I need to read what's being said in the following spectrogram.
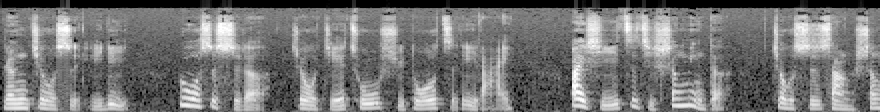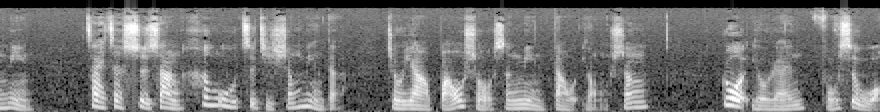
仍旧是一粒；若是死了，就结出许多子粒来。”爱惜自己生命的，就失丧生命；在这世上恨恶自己生命的，就要保守生命到永生。若有人服侍我，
